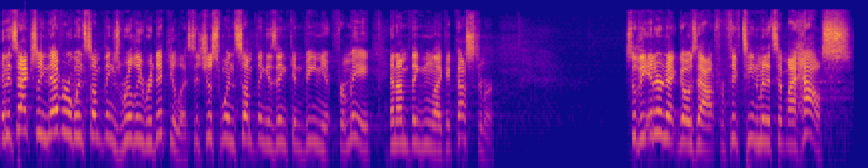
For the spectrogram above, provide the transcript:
And it's actually never when something's really ridiculous. It's just when something is inconvenient for me and I'm thinking like a customer. So the internet goes out for 15 minutes at my house.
